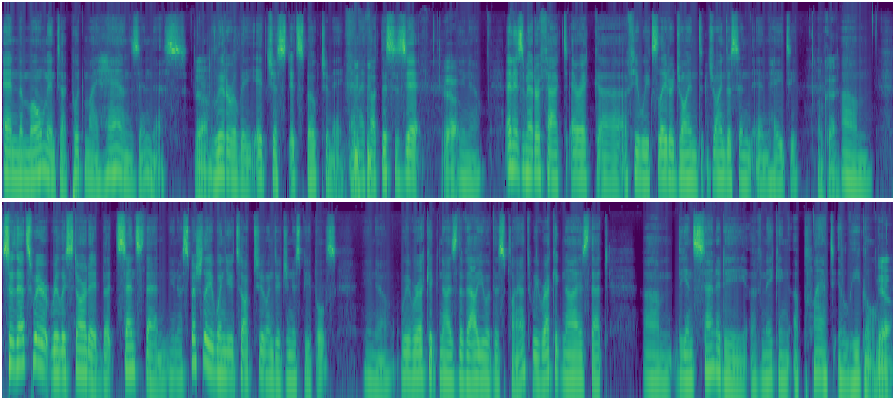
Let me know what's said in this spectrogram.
and the moment I put my hands in this, Yeah. literally, it just it spoke to me, and I thought, this is it, Yeah. you know. And as a matter of fact, Eric, uh, a few weeks later, joined joined us in in Haiti. Okay. Um, so that's where it really started. But since then, you know, especially when you talk to indigenous peoples, you know, we recognize the value of this plant. We recognize that um, the insanity of making a plant illegal Yeah.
